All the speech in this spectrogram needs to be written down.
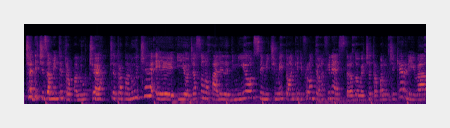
c'è decisamente troppa luce, c'è troppa luce e io già sono pallida di mio, se mi ci metto anche di fronte a una finestra dove c'è troppa luce che arriva,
